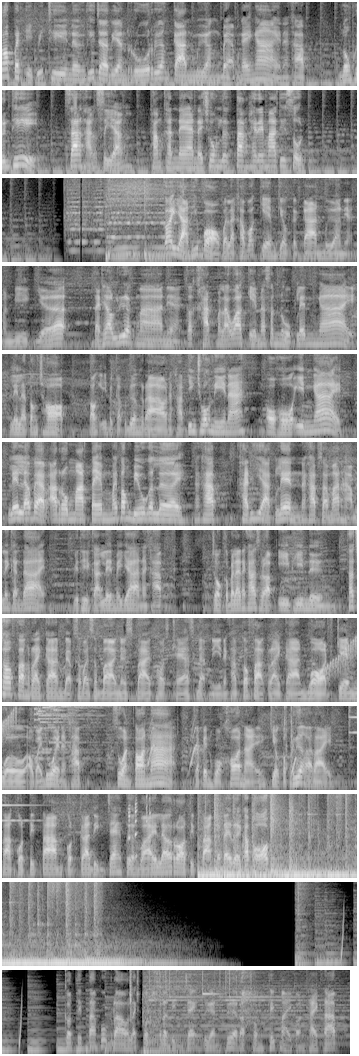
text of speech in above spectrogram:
ก็เป็นอีกวิธีหนึ่งที่จะเรียนรู้เรื่องการเมืองแบบง่าย ๆนะครับ ลงพื้นที่สร้างฐานเสียง ทำคะแนนในช่วงเลือกตั้งให้ได้มากที่สุด ก็อย่างที่บอกไปแหละครับว่าเกมเกี่ยวกับการเมืองเนี่ยมันมีอีกเยอะ แต่ที่เราเลือกมาเนี่ยก็คัดมาแล้วว่าเกมน่าสนุกเล่นง่าย เล่นแล้วต้องชอบ ต้องอินไปกับเรื่องราวนะครับยิ่งช่วงนี้นะ โอ้โหอินง่าย เล่นแล้วแบบอารมณ์มาเต็มไม่ต้องบิ้วกันเลยนะครับใครที่อยากเล่นนะครับสามารถหามาเล่นกันได้ วิธีการเล่นไม่ยากนะครับ จบกันไปแล้วนะครับสำหรับ EP 1 ถ้าชอบฟังรายการแบบสบายๆ ในสไตล์พอดแคสต์แบบนี้นะครับ ก็ฝากรายการบอร์ดเกมเวิลด์เอาไว้ด้วยนะครับ ส่วนตอนหน้าจะเป็นหัวข้อไหนเกี่ยวกับเรื่องอะไร ฝากกดติดตามกดกระดิ่งแจ้งเตือนไว้แล้วรอติดตามกันได้เลยครับผมกดติดตามพวกเราและกดกระดิ่งแจ้งเตือนเพื่อรับชมคลิปใหม่ก่อนใครครับ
